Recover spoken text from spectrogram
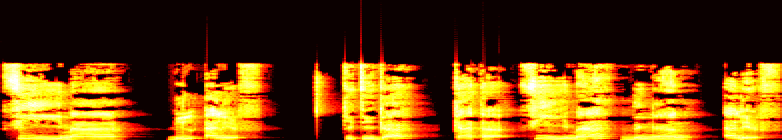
فيما بالألف. ketiga kata فيما dengan ألف.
